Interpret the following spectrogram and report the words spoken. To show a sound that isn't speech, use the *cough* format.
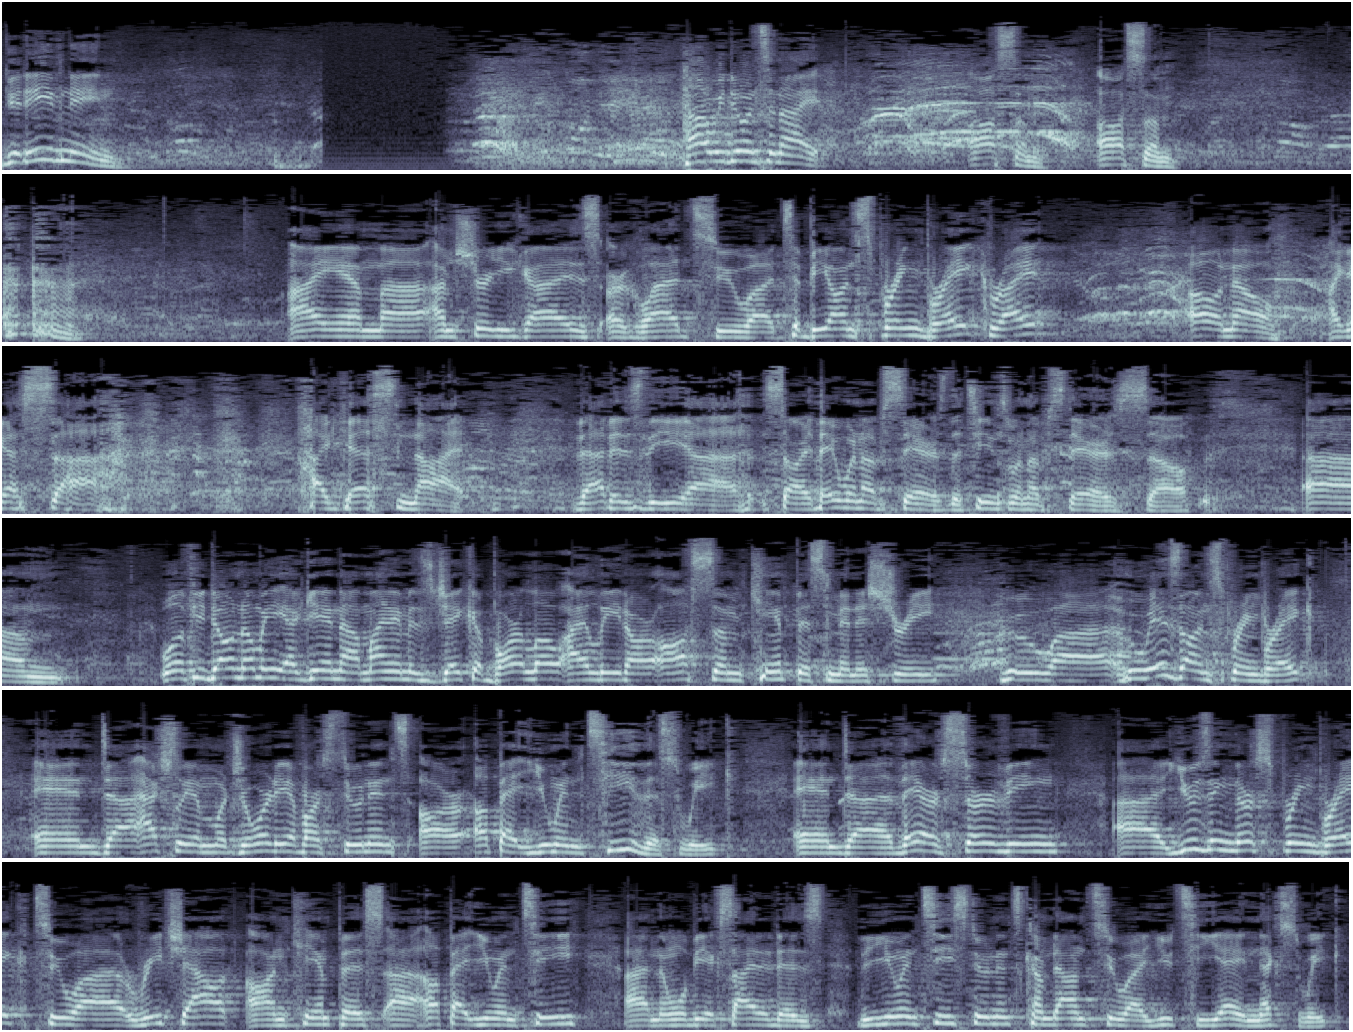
Good evening. How are we doing tonight? Awesome. Awesome. *clears throat* I am. Uh, I'm sure you guys are glad to uh, to be on spring break, right? Oh no. I guess. Uh, *laughs* I guess not. That is the. Uh, sorry, they went upstairs. The teens went upstairs. So. Um, well, if you don't know me, again, uh, my name is Jacob Bartlow. I lead our awesome campus ministry, who uh, who is on spring break, and uh, actually, a majority of our students are up at UNT this week, and uh, they are serving. Uh, using their spring break to uh, reach out on campus up at UNT, and then we'll be excited as the UNT students come down to UTA next week.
